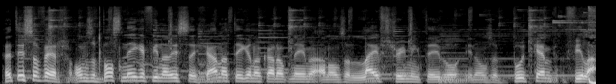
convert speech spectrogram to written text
Het is zover. Onze Bos 9 finalisten gaan het tegen elkaar opnemen aan onze livestreaming table in onze Bootcamp Villa.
